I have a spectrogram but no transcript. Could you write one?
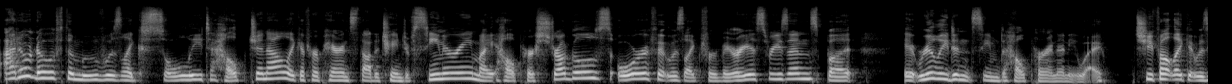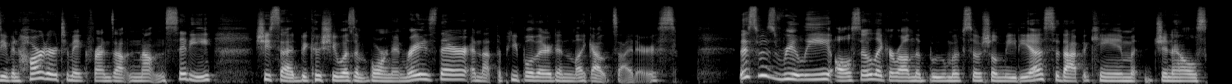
I don't know if the move was like solely to help Jenelle, like if her parents thought a change of scenery might help her struggles, or if it was like for various reasons, but it really didn't seem to help her in any way. She felt like it was even harder to make friends out in Mountain City, she said, because she wasn't born and raised there and that the people there didn't like outsiders. This was really also like around the boom of social media. So that became Jenelle's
